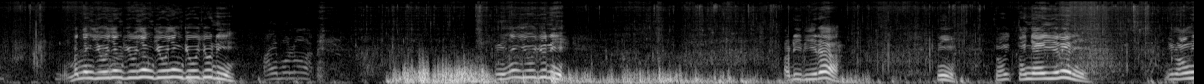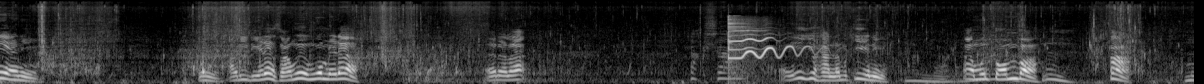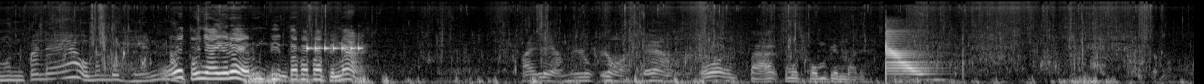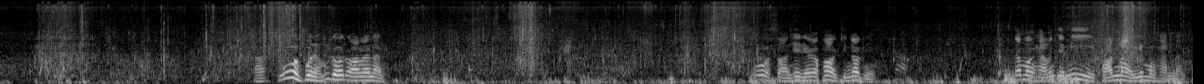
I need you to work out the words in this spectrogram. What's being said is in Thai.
มันยังอยู่ยังอยู่ยังอยู่ยังอยู่อยู่นี่ไปบ่รอดนี่ยังอยู่อยู่นี่เอาดีๆเด้อนี่ตัวตัวใหญ่อยู่เลยนี่นี่น้องเนี่ยนี่ นี่เอาดีๆเด้อสองมืองุ้มเลยเด้อเออนั่นละรักษาไอ้ยอยู่หันแล้วเมื่อกี้นี่อ้าวมุนต้มบ่อ้าวหมุนไปแล้วมันบ่เห็นโอ้ยตัวใหญ่อยู่เด้มันดิ่นตาปั๊บๆขึ้นมาไปแล้วมันลุกหลอดแล้ว โอ้ยปลาหมดผมเป็นบาดนี้อะโอ้ยพูดนะมันโดดออกแล้วนั่น อ้สอนทีเดียวกับพ่อกินดอกนี่ถ้าบางหันมันจะมีขอนใหม่อยี่บางหันนั่น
